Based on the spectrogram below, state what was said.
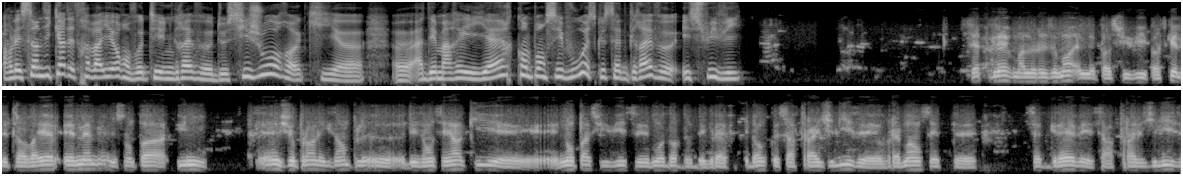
Alors les syndicats des travailleurs ont voté une grève de six jours qui a démarré hier. Qu'en pensez-vous? Est-ce que cette grève est suivie? Cette grève, malheureusement, elle n'est pas suivie parce que les travailleurs eux-mêmes ne sont pas unis je prends l'exemple euh, des enseignants qui euh, n'ont pas suivi ce mot d'ordre de grève. Et donc ça fragilise vraiment euh, cette grève et ça fragilise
